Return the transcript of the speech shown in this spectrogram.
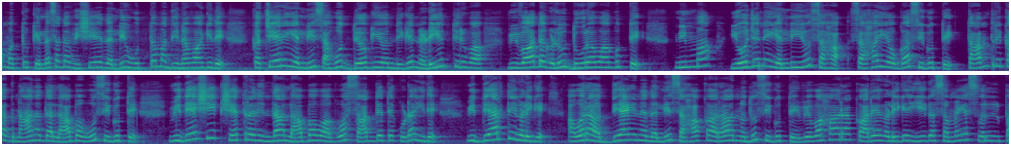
ಮತ್ತು ಕೆಲಸದ ವಿಷಯದಲ್ಲಿ ಉತ್ತಮ ದಿನವಾಗಿದೆ. ಕಚೇರಿಯಲ್ಲಿ ಸಹೋದ್ಯೋಗಿಯೊಂದಿಗೆ ನಡೆಯುತ್ತಿರುವ ವಿವಾದಗಳು ದೂರವಾಗುತ್ತೆ. ನಿಮ್ಮ ಯೋಜನೆಯಲ್ಲಿಯೂ ಸಹ ಸಹಯೋಗ ಸಿಗುತ್ತೆ. ತಾಂತ್ರಿಕ ಜ್ಞಾನದ ಲಾಭವೂ ಸಿಗುತ್ತೆ. ವಿದೇಶಿ ಕ್ಷೇತ್ರದಿಂದ ಲಾಭವಾಗುವ ಸಾಧ್ಯತೆ ಕೂಡ ಇದೆ. ವಿದ್ಯಾರ್ಥಿಗಳಿಗೆ ಅವರ ಅಧ್ಯಯನದಲ್ಲಿ ಸಹಕಾರ ಅನ್ನೋದು ಸಿಗುತ್ತೆ. ವ್ಯವಹಾರ ಕಾರ್ಯಗಳಿಗೆ ಈಗ ಸಮಯ ಸ್ವಲ್ಪ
